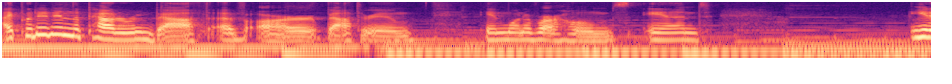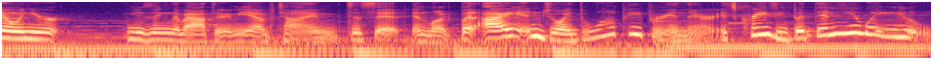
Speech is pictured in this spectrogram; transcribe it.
I put it in the powder room bath of our bathroom in one of our homes. And, you know, when you're using the bathroom, you have time to sit and look. But I enjoyed the wallpaper in there. It's crazy. But then you, what you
